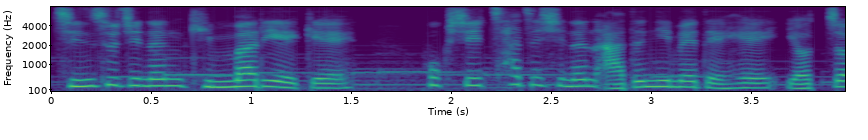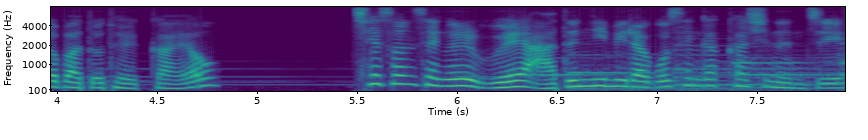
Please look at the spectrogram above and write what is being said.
진수지는 김마리에게 혹시 찾으시는 아드님에 대해 여쭤봐도 될까요? 최 선생을 왜 아드님이라고 생각하시는지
